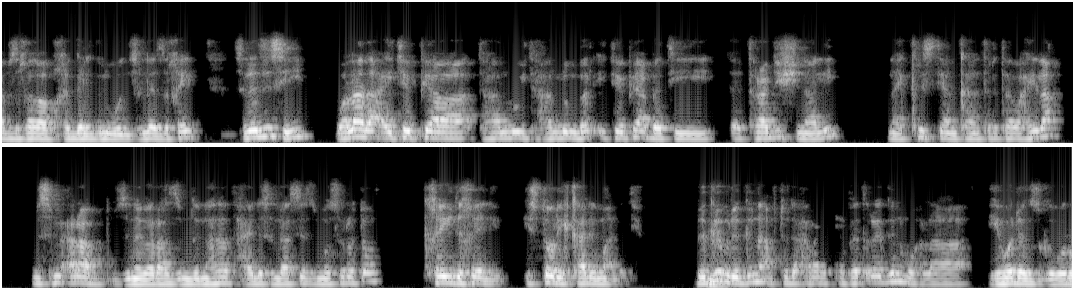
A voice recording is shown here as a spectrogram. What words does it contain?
ኣብዚ ከባቢ ከገልግል እውን ስለ ዝኸይድ ስለዚ ሲ ዋላ ደኣ ኢትዮጵያ ትሃሉ ይትሃሉ እምበር ኢትዮጵያ በቲ ትራዲሽናሊ ናይ ክርስቲያን ካንትሪ ተባሂላ ምስ ምዕራብ ዝነበራ ዝምድናታት ሃይለ ስላሴ ዝመስረቶ ክኸይድ ይኽእል እዩ ሂስቶሪካሊ ማለት እዩ ብግብሪ ግን ኣብቲ ዳሕራይ ዝተፈጥረ ግን ዋላ ህወደግ ዝገበሮ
